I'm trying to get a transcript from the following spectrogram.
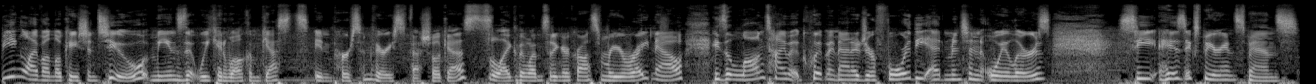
Being live on location too means that we can welcome guests in person, very special guests like the one sitting across from me right now. He's a longtime equipment manager for the Edmonton Oilers. See, his experience spans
